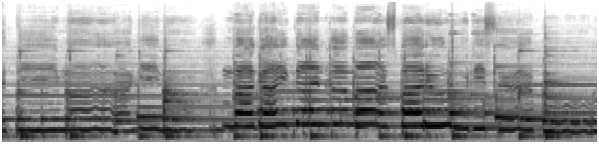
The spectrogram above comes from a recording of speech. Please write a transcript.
Timang inu bagaikan emas baru disepuh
